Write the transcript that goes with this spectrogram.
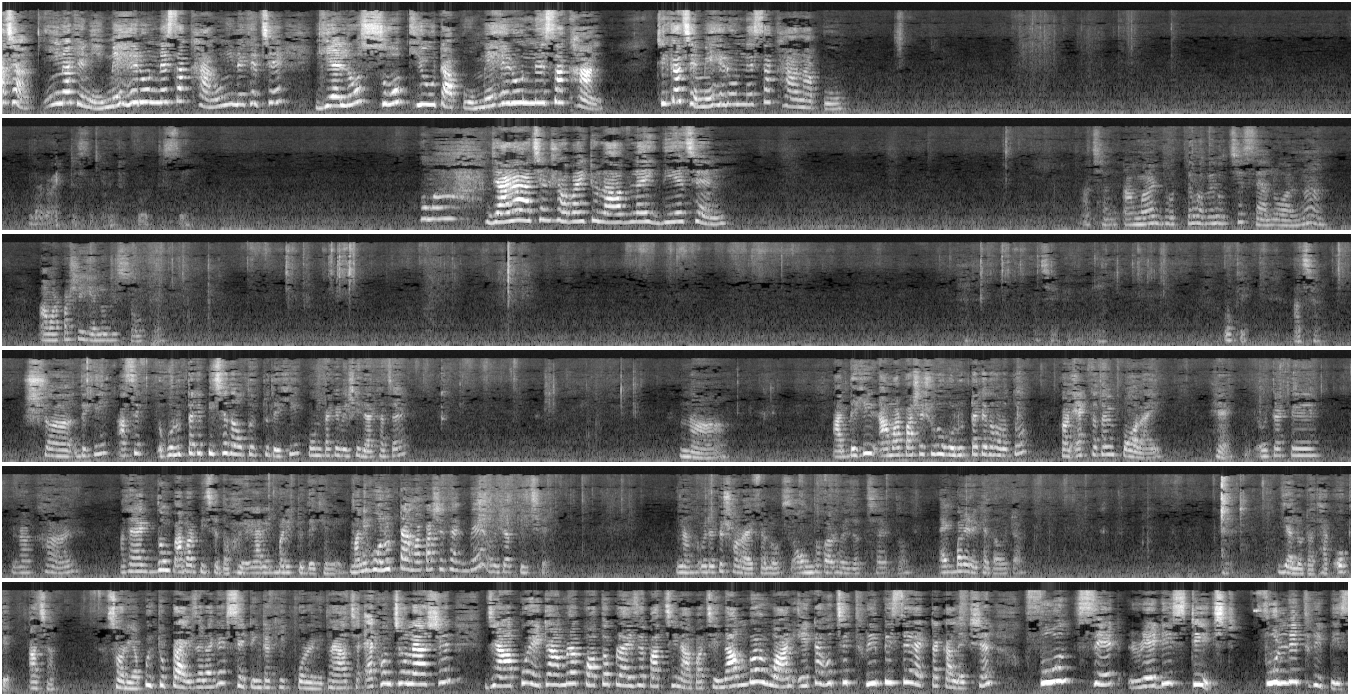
আচ্ছা ইনাকে নেই। মেহেরুন্নেসা খান, উনি লিখেছে ইয়েলো সো কিউট আপু। মেহেরুন্নেসা খান। ঠিক আছে? মেহেরুন্নেসা খান, আপু দাঁড়াও একটা সেকেন্ড করতেছি যারা আছেন সবাই একটু লাভ লাইক দিয়েছেন। আচ্ছা আমার ধরতে হবে হচ্ছে স্যালোয়ার না? আমার পাশে ইয়েলো দিচ্ছে ওকে। আচ্ছা ওকে আচ্ছা। দেখি, আসিফ, হলুদটাকে পিছে দাও তো একটু দেখি, কোনটাকে বেশি দেখা যায়। না। আর দেখি, আমার পাশে শুধু হলুদটাকে ধরো তো, কারণ একটা তো আমি পরাই। হ্যাঁ ওইটাকে রাখার আচ্ছা একদম আবার পিছে দাও, আরেকবার একটু দেখে নিই। মানে হলুদটা আমার পাশে থাকবে, ওইটা পিছে। না, ওইটাকে সরাই ফেলো, অন্ধকার হয়ে যাচ্ছে একদম। একবারে রেখে দাও ওইটা। ইয়েলোটা থাক ওকে আচ্ছা। সরি আপু, একটু প্রাইজের আগে সেটিংটা ঠিক করে নিতে হয়। আচ্ছা এখন চলে আসেন যে, আপু, এটা আমরা কত প্রাইজে পাচ্ছি, না পাচ্ছি? নাম্বার ওয়ান এটা হচ্ছে থ্রি পিসের একটা collection full set ready stitched fully three piece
